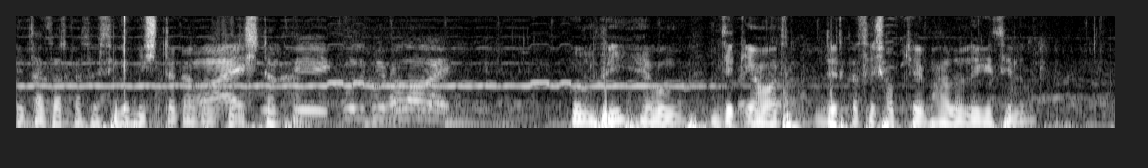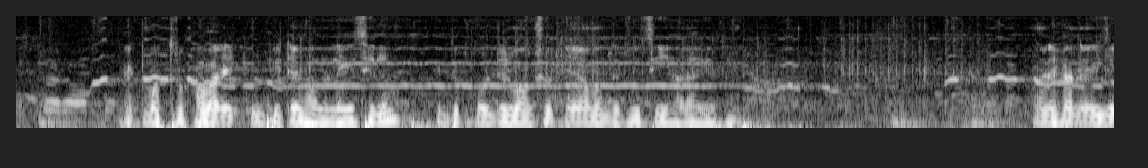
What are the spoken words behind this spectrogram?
এই চাচার কাছে ছিল বিশ টাকা এবং তিরিশ টাকা। কুলফি এবং যেটি আমাদের কাছে সবচেয়ে ভালো লেগেছিল। একমাত্র খাবার এই কুলফিটাই ভালো লেগেছিল, কিন্তু পোলট্রির মাংস খেয়ে আমাদের রুচি হারা গেছে। আর এখানে এই যে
